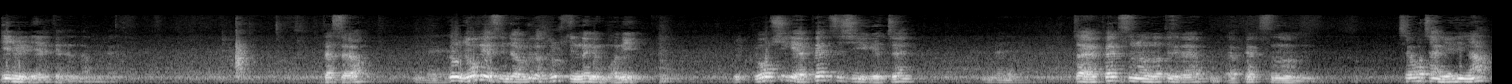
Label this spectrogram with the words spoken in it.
1 이렇게 된답니다. 됐어요? 네. 그럼 여기에서 이제 우리가 둘수 있는 게 뭐니? 요 식이 fx식이겠지? 네. 자, fx는 어떻게 돼요? fx는 최고차는 1이냐?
